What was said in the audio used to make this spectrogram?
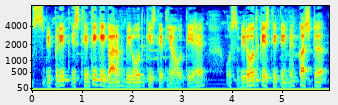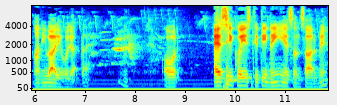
उस विपरीत स्थिति के कारण विरोध की स्थितियाँ होती है, उस विरोध की स्थिति में कष्ट अनिवार्य हो जाता है। और ऐसी कोई स्थिति नहीं है संसार में,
